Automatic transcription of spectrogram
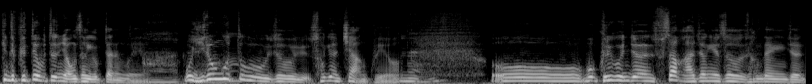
근데 그때부터는 영상이 없다는 거예요. 아, 뭐? 이런 것도 저 석연치 않고요. 네. 어, 뭐 그리고 이제 수사 과정에서 상당히 이제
